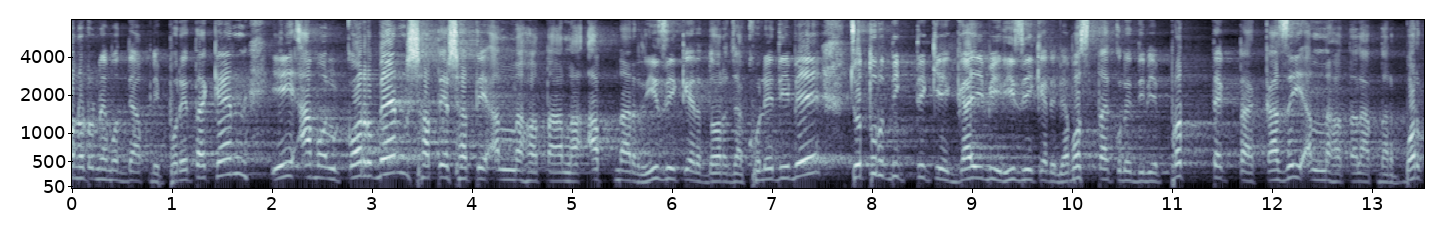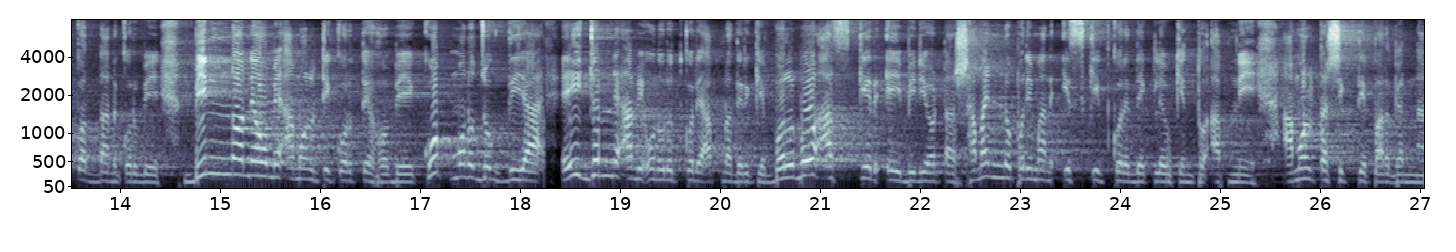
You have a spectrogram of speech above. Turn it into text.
অনটনের মধ্যে আপনি পড়ে থাকেন। এই আমল করবেন, সাথে সাথে আল্লাহ তালা আপনার রিজিকের দরজা খুলে দিবে। চতুর্দিক থেকে গাইবি রিজিকের ব্যবস্থা করে দিবে। প্রত্যেকটা কাজেই আল্লাহ তালা আপনার বরকত দান করবে। ভিন্ন নিয়মে আমলটি করতে হবে। খুব মনোযোগ দিয়া এই জন্য আমি অনুরোধ করে আপনাদেরকে বলব, আজকের এই ভিডিওটা সামান্য পরিমাণ স্কিপ করে দেখলেও কিন্তু আপনি আমলটা শিখতে পারবেন না।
